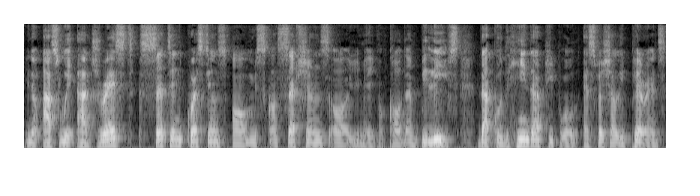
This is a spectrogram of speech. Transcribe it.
You know, as we addressed certain questions or misconceptions, or you may even call them beliefs, that could hinder people, especially parents,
